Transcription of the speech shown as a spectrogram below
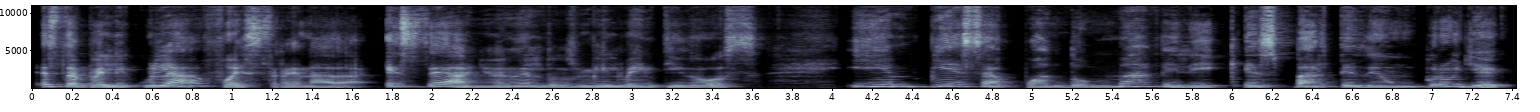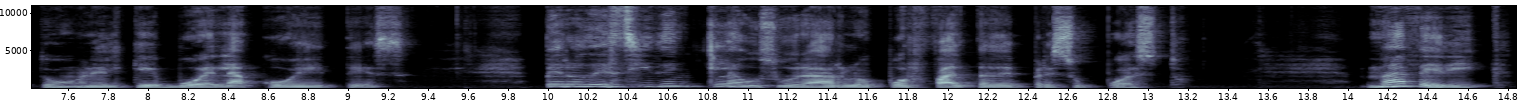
Esta película fue estrenada este año, en el 2022, y empieza cuando Maverick es parte de un proyecto en el que vuela cohetes, pero deciden clausurarlo por falta de presupuesto. Maverick,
